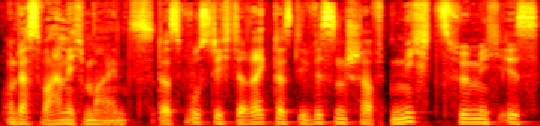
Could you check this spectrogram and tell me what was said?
Und das war nicht meins. Das wusste ich direkt, dass die Wissenschaft nichts für mich ist.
